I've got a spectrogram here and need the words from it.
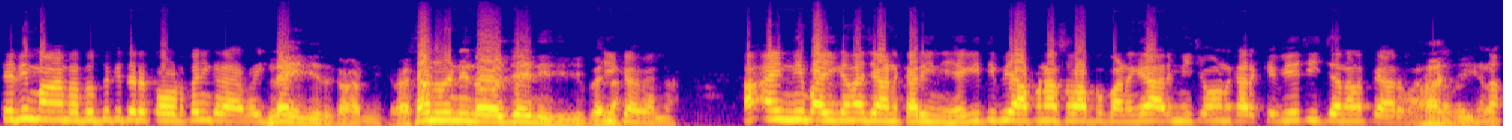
ਤੇ ਇਹਦੀ ਮਾਂ ਦਾ ਦੁੱਧ ਕਿਤੇ ਰਿਕਾਰਡ ਤਾਂ ਨਹੀਂ ਕਰਾਇਆ ਬਾਈ? ਨਹੀਂ ਜੀ ਰਿਕਾਰਡ ਨਹੀਂ ਕਰਾਇਆ। ਸਾਨੂੰ ਇੰਨੀ ਨੌਲੇਜ ਹੀ ਨਹੀਂ ਸੀ ਜੀ ਪਹਿਲਾਂ। ਠੀਕ ਆ ਗੱਲ ਆ। ਇੰਨੀ ਬਾਈ ਕਹਿੰਦਾ ਜਾਣਕਾਰੀ ਨਹੀਂ ਹੈਗੀ ਤੀ ਵੀ ਆਪਣਾ ਸਬੱਬ ਬਣ ਗਿਆ ਆਰਮੀ ਚ ਆਉਣ ਕਰਕੇ ਵੀ ਇਹ ਚੀਜ਼ਾਂ ਨਾਲ ਪਿਆਰ ਬਣ ਗਿਆ ਬਾਈ ਹਨਾ।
